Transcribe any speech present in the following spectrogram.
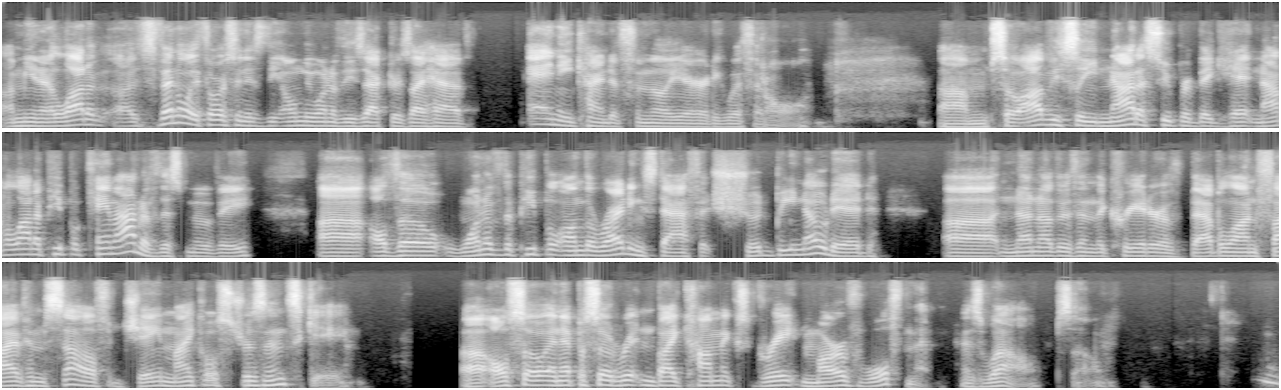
I mean, a lot of uh, Sven Ole Thorsen is the only one of these actors I have any kind of familiarity with at all. Um, so obviously, not a super big hit. Not a lot of people came out of this movie. Uh, although one of the people on the writing staff, it should be noted, uh, none other than the creator of Babylon 5 himself, J. Michael Straczynski. Uh, also, an episode written by comics great Marv Wolfman as well. So a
